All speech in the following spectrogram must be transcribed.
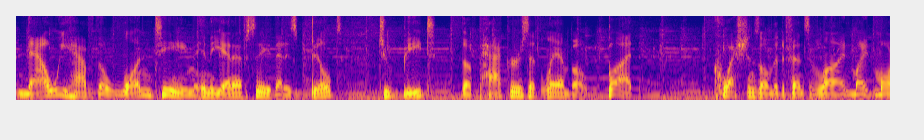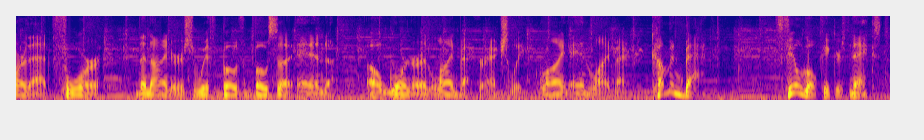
Now we have the one team in the NFC that is built to beat the Packers at Lambeau. But questions on the defensive line might mar that for the Niners with both Bosa and uh, Warner at linebacker, actually. Line and linebacker. Coming back. Field goal kickers next.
